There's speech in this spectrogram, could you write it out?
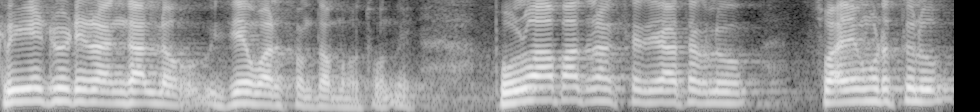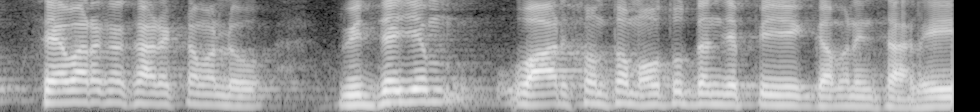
క్రియేటివిటీ రంగాల్లో విజయవాడ సొంతమవుతుంది. సొంతం అవుతుంది పూర్వాపాద నక్షత్ర జాతకులు స్వయం వృత్తులు సేవారంగ కార్యక్రమంలో విజయం వారి సొంతం అవుతుందని చెప్పి గమనించాలి.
